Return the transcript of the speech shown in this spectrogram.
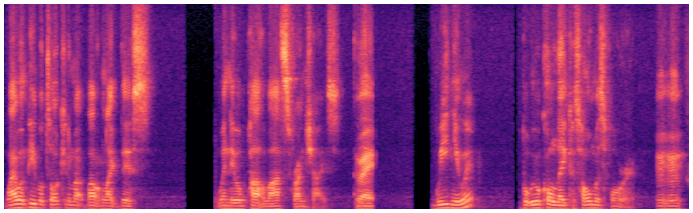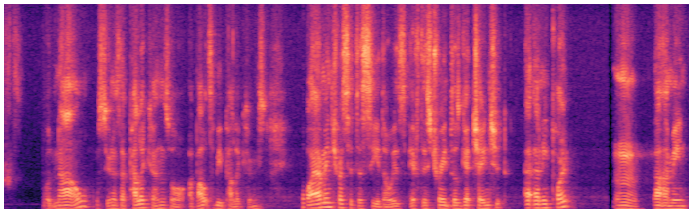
Why weren't people talking about, about them like this when they were part of our franchise? And then Right. We knew it, but we were called Lakers homers for it. hmm But now, as soon as they're Pelicans or about to be Pelicans, what I am interested to see though is if this trade does get changed at any point. Mm, That I mean,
